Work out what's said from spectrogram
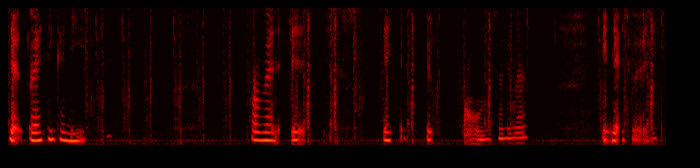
No, I think I need for when it's is there it falls on the ground. Think that's what I need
